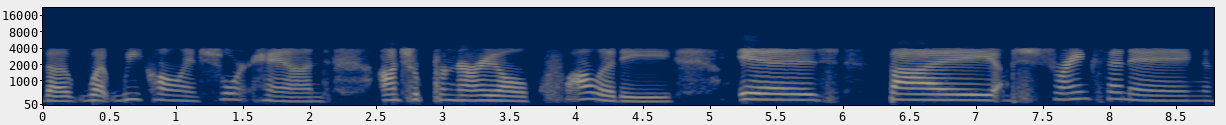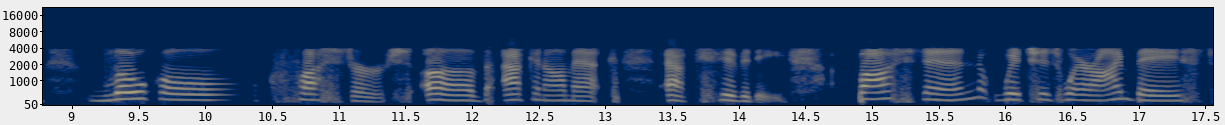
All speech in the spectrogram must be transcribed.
the what we call in shorthand entrepreneurial quality is by strengthening local clusters of economic activity. Boston, which is where I'm based,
